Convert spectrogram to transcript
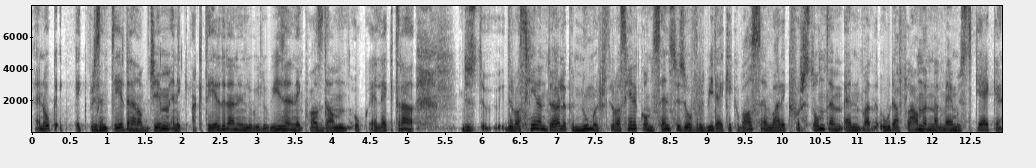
en ook, ik, ik presenteerde dan op Jim en ik acteerde dan in Louis Louise en ik was dan ook Elektra. Dus er was geen duidelijke noemer. Er was geen consensus over wie dat ik was en waar ik voor stond en, en wat, hoe dat Vlaanderen naar mij moest kijken.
